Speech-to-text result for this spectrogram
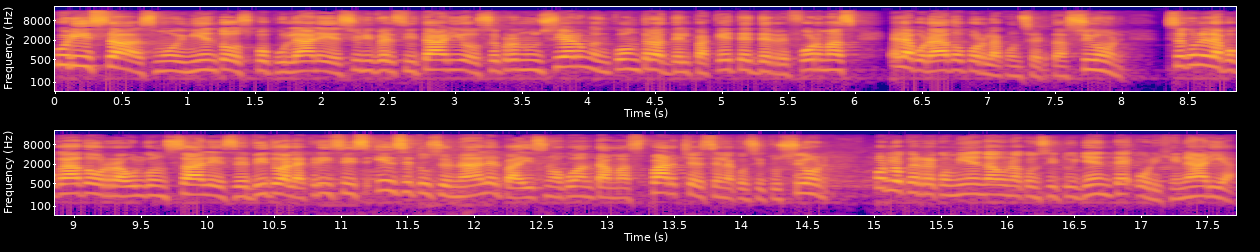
Juristas, movimientos populares y universitarios se pronunciaron en contra del paquete de reformas elaborado por la concertación. Según el abogado Raúl González, debido a la crisis institucional, el país no aguanta más parches en la Constitución, por lo que recomienda una constituyente originaria.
